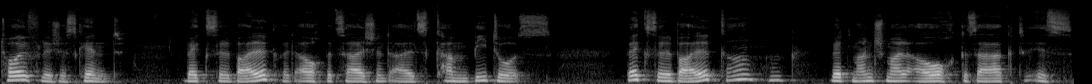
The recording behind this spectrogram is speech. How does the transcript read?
teuflisches Kind. Wechselbalg wird auch bezeichnet als Cambitus. Wechselbalg äh, wird manchmal auch gesagt, ist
